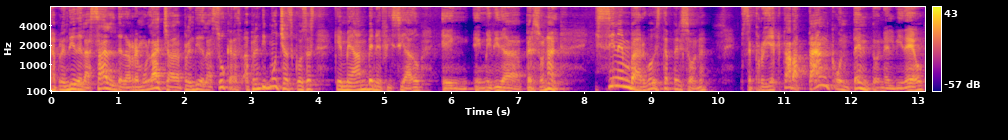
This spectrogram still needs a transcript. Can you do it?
aprendí de la sal, de la remolacha, aprendí del azúcar, aprendí muchas cosas que me han beneficiado en, en mi vida personal. Sin embargo, esta persona se proyectaba tan contento en el video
